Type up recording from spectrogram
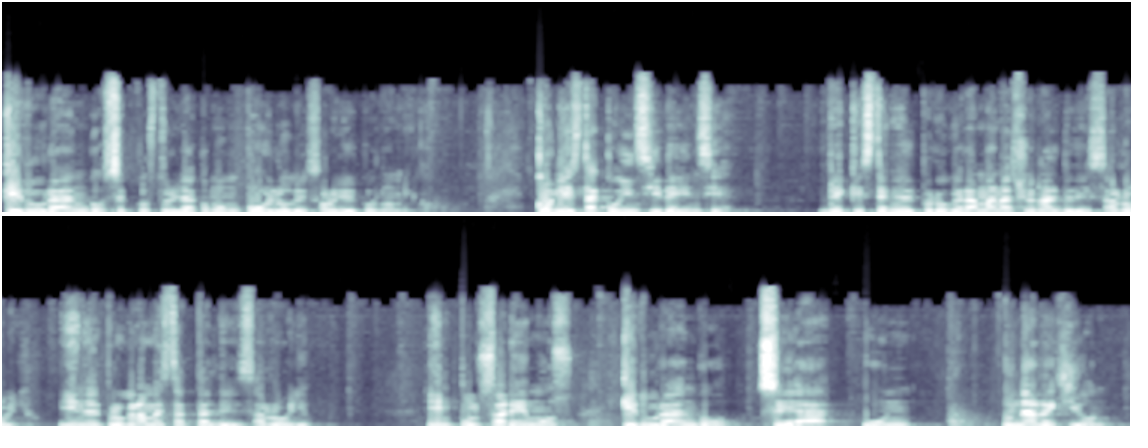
que Durango se construya como un polo de desarrollo económico. Con esta coincidencia de que esté en el Programa Nacional de Desarrollo y en el Programa Estatal de Desarrollo, impulsaremos que Durango sea una región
